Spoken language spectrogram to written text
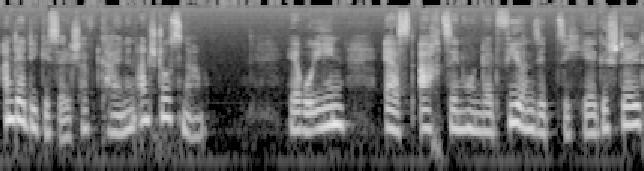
an der die Gesellschaft keinen Anstoß nahm. Heroin, erst 1874 hergestellt,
